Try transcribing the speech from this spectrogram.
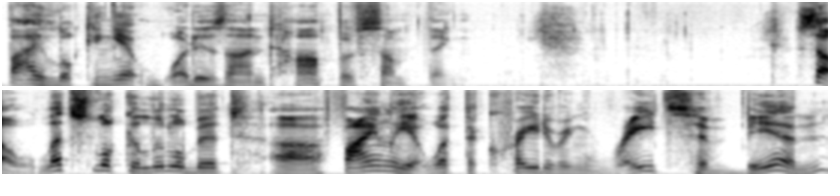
by looking at what is on top of something. So let's look a little bit uh, finally at what the cratering rates have been.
